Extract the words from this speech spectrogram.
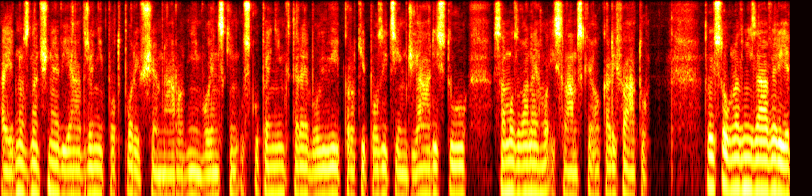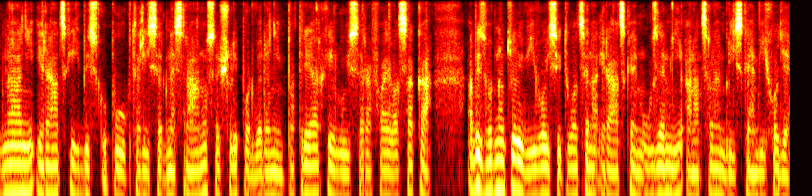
a jednoznačné vyjádření podpory všem národním vojenským uskupením, které bojují proti pozicím džihadistů samozvaného islámského kalifátu. To jsou hlavní závěry jednání iráckých biskupů, kteří se dnes ráno sešli pod vedením patriarchy Luise Rafaela Saka, aby zhodnotili vývoj situace na iráckém území a na celém Blízkém východě.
